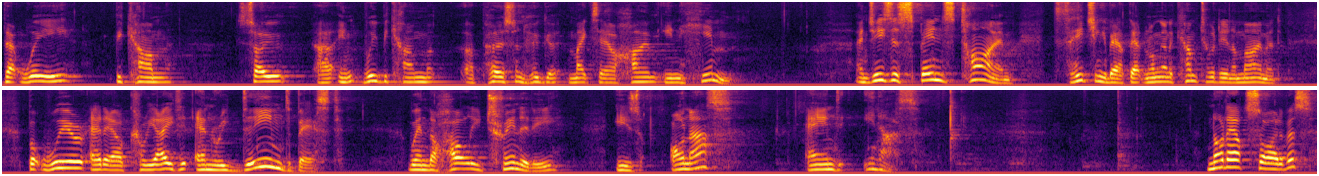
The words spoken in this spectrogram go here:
that we become so, uh, in, we become a person who go, makes our home in him. And Jesus spends time teaching about that, and I'm going to come to it in a moment. But we're at our created and redeemed best when the Holy Trinity is on us and in us. Not outside of us,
